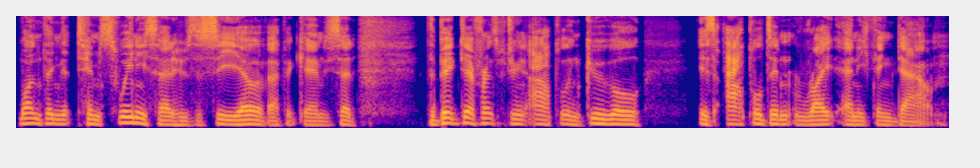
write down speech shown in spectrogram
One thing that Tim Sweeney said, who's the CEO of Epic Games, he said the big difference between Apple and Google is Apple didn't write anything down.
